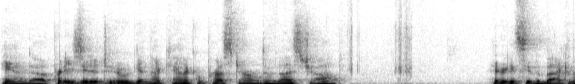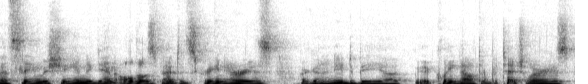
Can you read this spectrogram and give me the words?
and uh, pretty easy to do. Again, that can of compressed air will do a nice job. Here you can see the back of that same machine. Again, all those vented screen areas are going to need to be uh, cleaned out. They're potential areas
